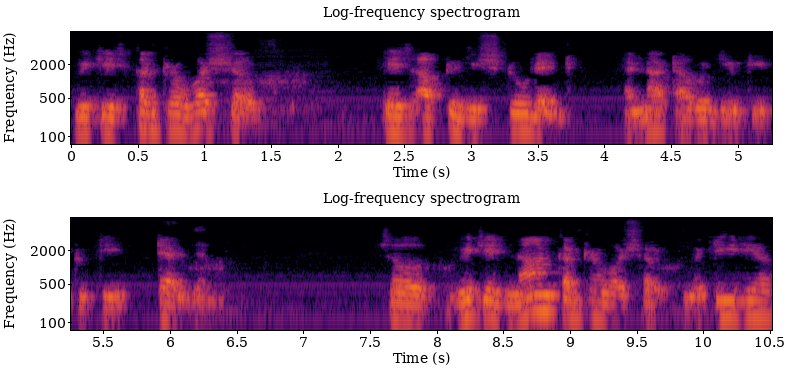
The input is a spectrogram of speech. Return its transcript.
which is controversial, is up to the student and not our duty to te- tell them. So, which is non-controversial material,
